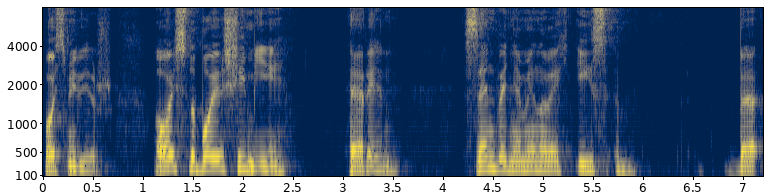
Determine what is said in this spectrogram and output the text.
Восьмий вірш. Ось з тобою Шимі, Герин, син Веняменових із Бе-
